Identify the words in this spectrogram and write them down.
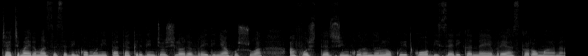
Ceea ce mai rămăsese din comunitatea credincioșilor evrei din Iahușua a fost șters și în curând înlocuit cu o biserică neevreiască romană.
